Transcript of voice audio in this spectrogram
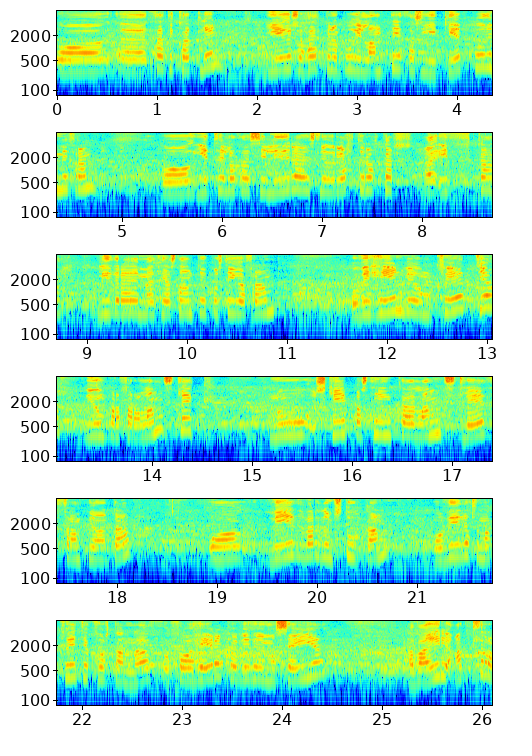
og uh, þetta er köllun. Ég er svo heppin að búa í landi þar sem ég get búið mig fram og ég tel að það sé líðræðislegu réttur okkar að yfka líðræði með því að standa upp og stíga fram og við hinn við um að hvetja, við um bara að fara á landsleik. Nú skipast hingað landslið frambjöðanda og við verðum stúkan og við ætlum að hvetja hvort annað og fá að heyra hvað við höfum að segja. Það væri allra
